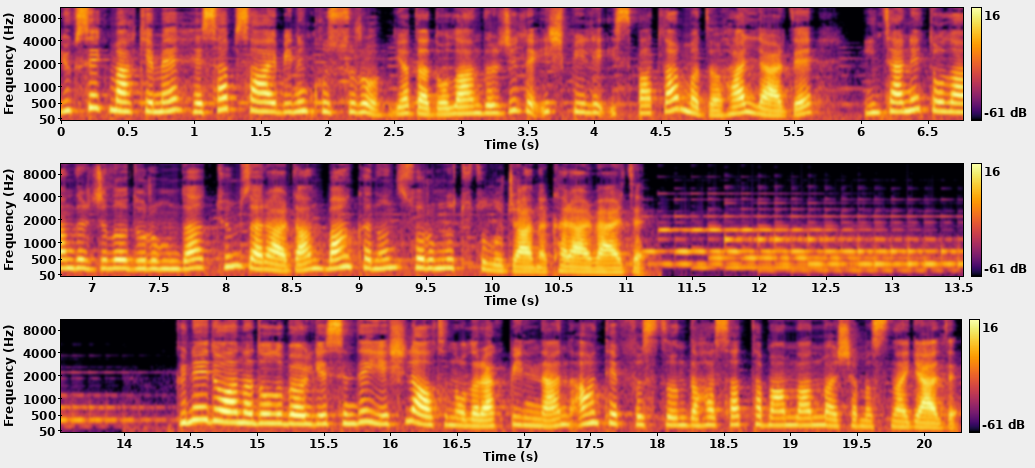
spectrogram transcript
Yüksek Mahkeme hesap sahibinin kusuru ya da dolandırıcıyla işbirliği ispatlanmadığı hallerde internet dolandırıcılığı durumunda tüm zarardan bankanın sorumlu tutulacağına karar verdi. Güneydoğu Anadolu bölgesinde yeşil altın olarak bilinen Antep fıstığında hasat tamamlanma aşamasına geldi.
